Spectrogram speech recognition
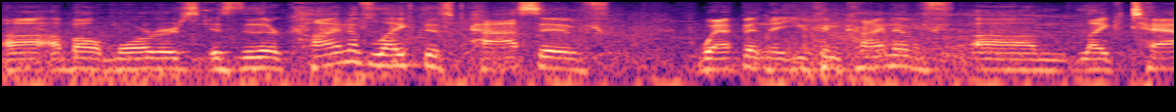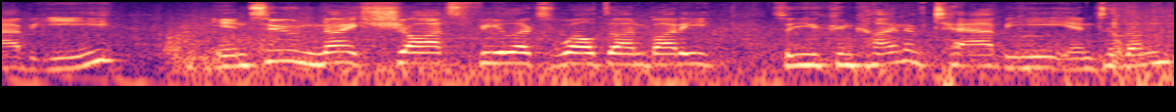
uh, about mortars is that they're kind of like this passive weapon that you can kind of um, like tab E into. Nice shots, Felix. Well done, buddy. So you can kind of tab E into them.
